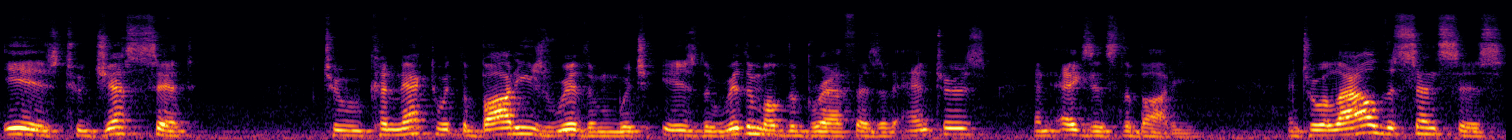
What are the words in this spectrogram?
is to just sit, to connect with the body's rhythm, which is the rhythm of the breath as it enters and exits the body, and to allow the senses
